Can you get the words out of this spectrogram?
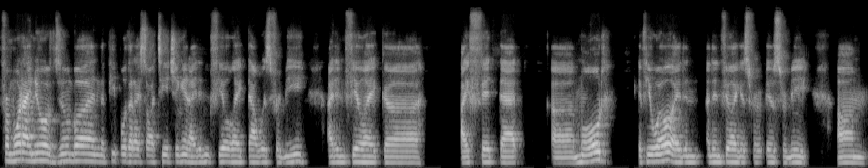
from what I knew of Zumba and the people that I saw teaching it, I didn't feel like that was for me. I didn't feel like uh, I fit that uh, mold, if you will. I didn't I didn't feel like it's for it was for me. Um,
